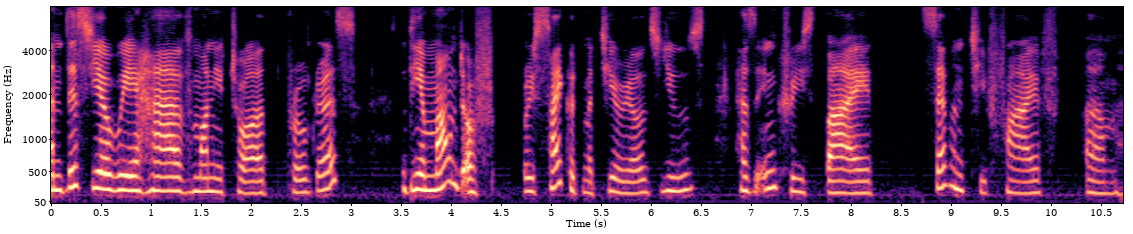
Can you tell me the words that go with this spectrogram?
And this year we have monitored progress. The amount of recycled materials used has increased by 75,000 um,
